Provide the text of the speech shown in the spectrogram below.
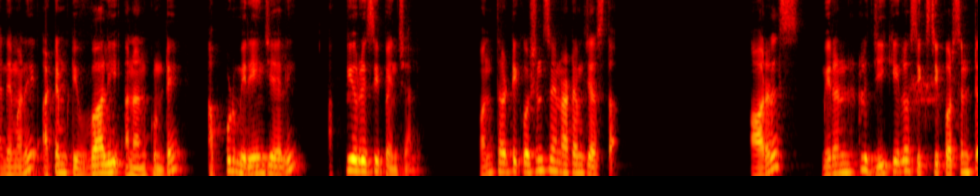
అదేమని అటెంప్ట్ ఇవ్వాలి అని అనుకుంటే అప్పుడు మీరు ఏం చేయాలి? అక్యూరసీ పెంచాలి. వన్ థర్టీ క్వశ్చన్స్ నేను అటెంప్ట్ చేస్తా. ఆర్ఎల్స్ మీరు అన్నట్లు జీకేలో సిక్స్టీ పర్సెంట్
